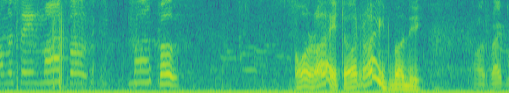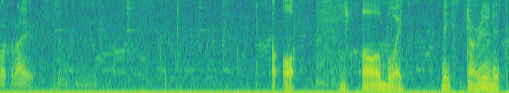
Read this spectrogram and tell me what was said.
Mama say it's my fault. It's my fault. Alright, alright, buddy. Alright, what right? Uh oh. Oh boy. They started it.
